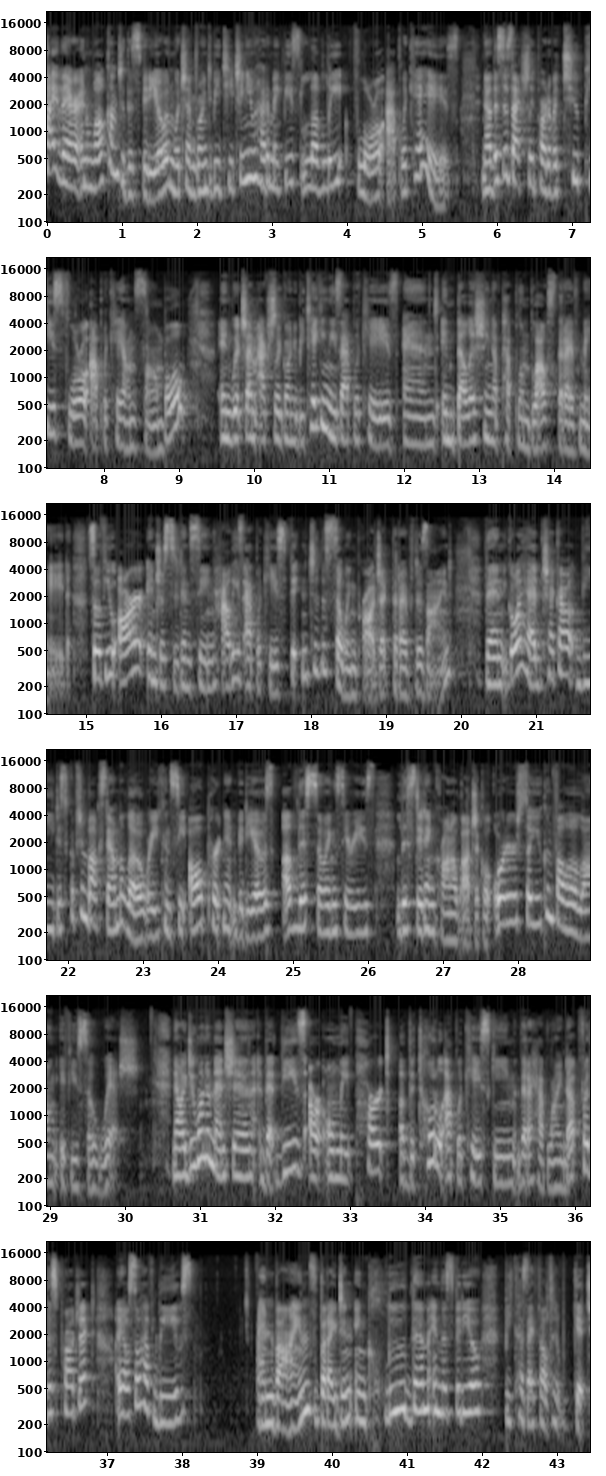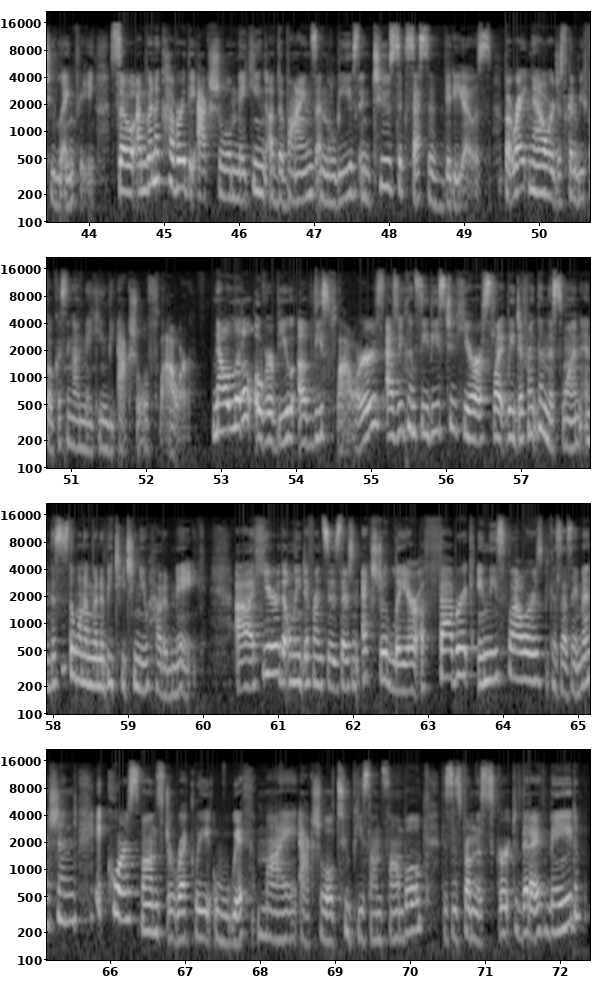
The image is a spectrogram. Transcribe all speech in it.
Hi there and welcome to this video in which I'm going to be teaching you how to make these lovely floral appliques. Now this is actually part of a two-piece floral applique ensemble in which I'm actually going to be taking these appliques and embellishing a peplum blouse that I've made. So if you are interested in seeing how these appliques fit into the sewing project that I've designed, then go ahead, check out the description box down below where you can see all pertinent videos of this sewing series listed in chronological order so you can follow along if you so wish wish. Now I do want to mention that these are only part of the total applique scheme that I have lined up for this project. I also have leaves and vines, but I didn't include them in this video because I felt it would get too lengthy. So I'm going to cover the actual making of the vines and the leaves in two successive videos. But right now we're just going to be focusing on making the actual flower. Now a little overview of these flowers. As you can see, these two here are slightly different than this one, and this is the one I'm going to be teaching you how to make. Uh, here, the only difference is there's an extra layer of fabric in these flowers because as I mentioned, it corresponds directly with my actual two-piece ensemble. This is from the skirt that I've made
